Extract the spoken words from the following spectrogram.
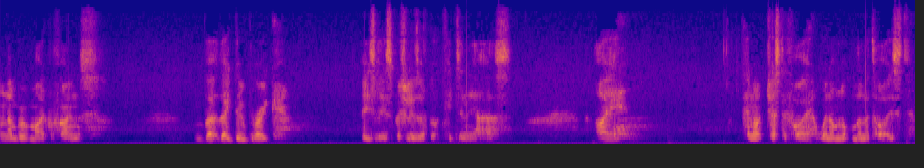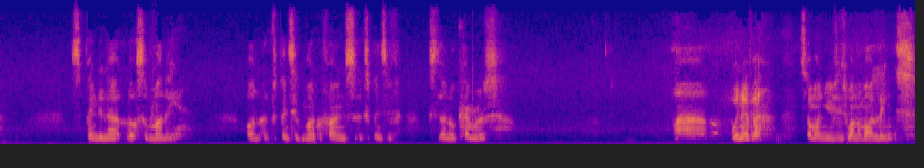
a number of microphones but they do break easily, especially as I've got kids in the house. I cannot justify when I'm not monetized spending out lots of money on expensive microphones, expensive external cameras. Whenever someone uses one of my links,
